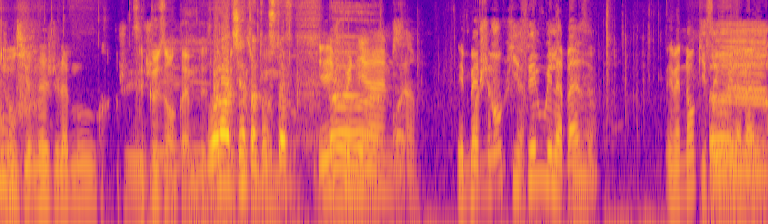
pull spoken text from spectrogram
Échantillonnage de l'amour. C'est pesant quand même. de Voilà, tiens, t'as ton stuff. Et Euh, Williams ouais. Et maintenant, qui sait où est la base Mm. Et maintenant, qui sait où est la base De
